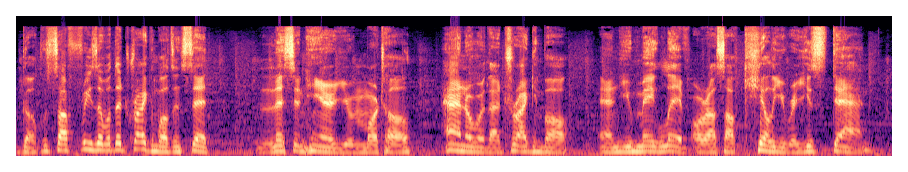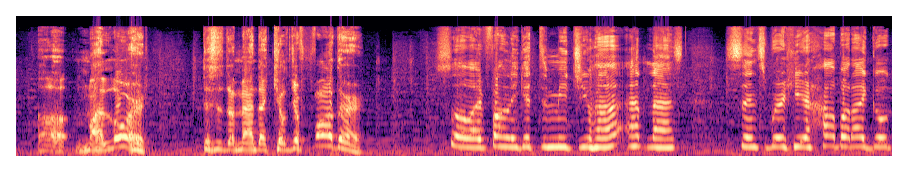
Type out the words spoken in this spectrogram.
Goku saw Frieza with the Dragon Balls and said, Listen here, you mortal. Hand over that Dragon Ball, and you may live or else I'll kill you where you stand. Uh, my lord! This is the man that killed your father! So I finally get to meet you, huh? At last. Since we're here, how about I go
